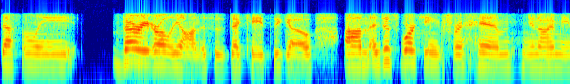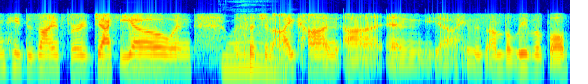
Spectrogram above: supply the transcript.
definitely very early on. This was decades ago, um, and just working for him. You know, I mean, he designed for Jackie O and wow. was such an icon. Uh, and yeah, he was unbelievable.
